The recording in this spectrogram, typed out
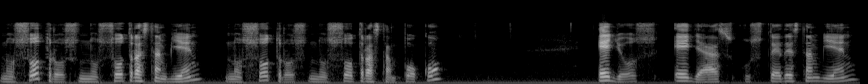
Nosotros, nosotras también, nosotros, nosotras tampoco. Ellos, ellas, ustedes también.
